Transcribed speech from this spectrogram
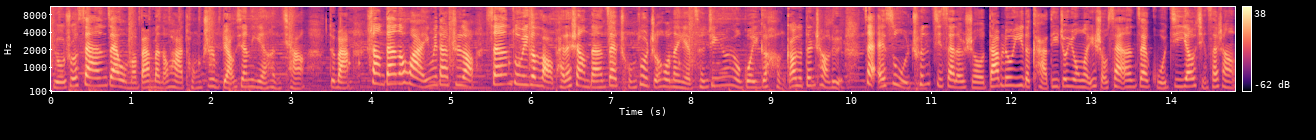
比如说塞恩在我们版本的话，统治表现力也很强，对吧？上单的话，因为大家知道塞恩作为一个老牌的上单，在重做之后呢，也曾经拥有过一个很高的登场率。在 S 五春季赛的时候，W E 的卡蒂就用了一手塞恩，在国际邀请赛上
